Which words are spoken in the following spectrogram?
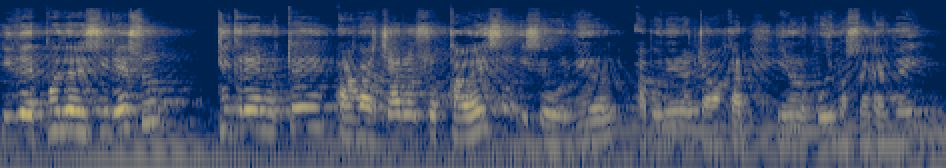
Y después de decir eso, ¿Qué creen ustedes? Agacharon sus cabezas y se volvieron a poner a trabajar y no los pudimos sacar de ahí.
